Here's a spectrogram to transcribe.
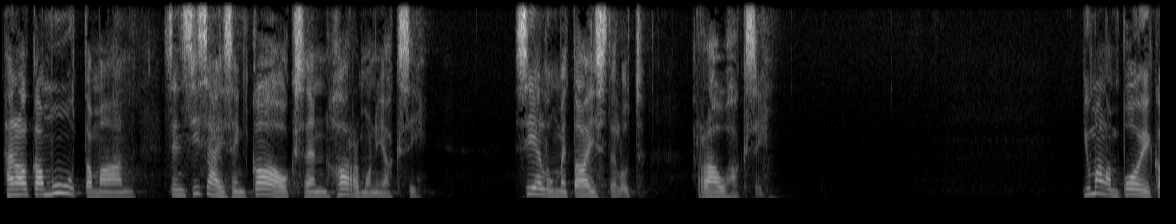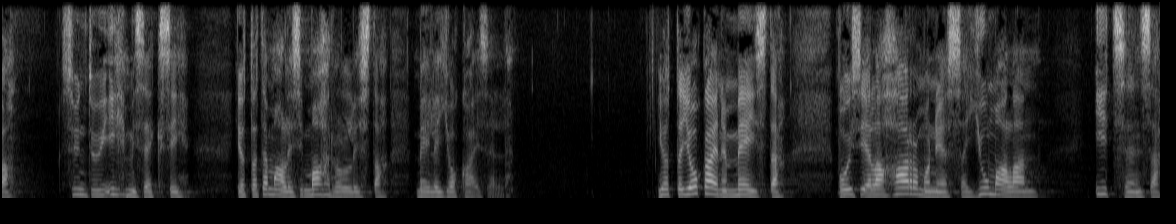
Hän alkaa muuttamaan sen sisäisen kaauksen harmoniaksi, sielumme taistelut rauhaksi. Jumalan poika syntyi ihmiseksi, jotta tämä olisi mahdollista meille jokaiselle jotta jokainen meistä voisi elää harmoniassa Jumalan, itsensä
